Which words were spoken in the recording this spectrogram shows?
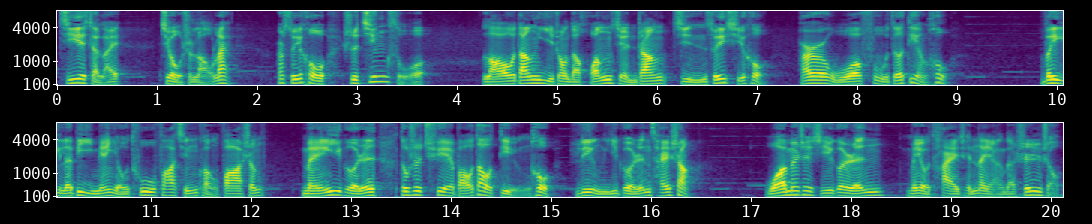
接下来就是老赖，而随后是金锁，老当益壮的黄宪章紧随其后，而我负责殿后。为了避免有突发情况发生，每一个人都是确保到顶后，另一个人才上。我们这几个人。没有太前那样的身手，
